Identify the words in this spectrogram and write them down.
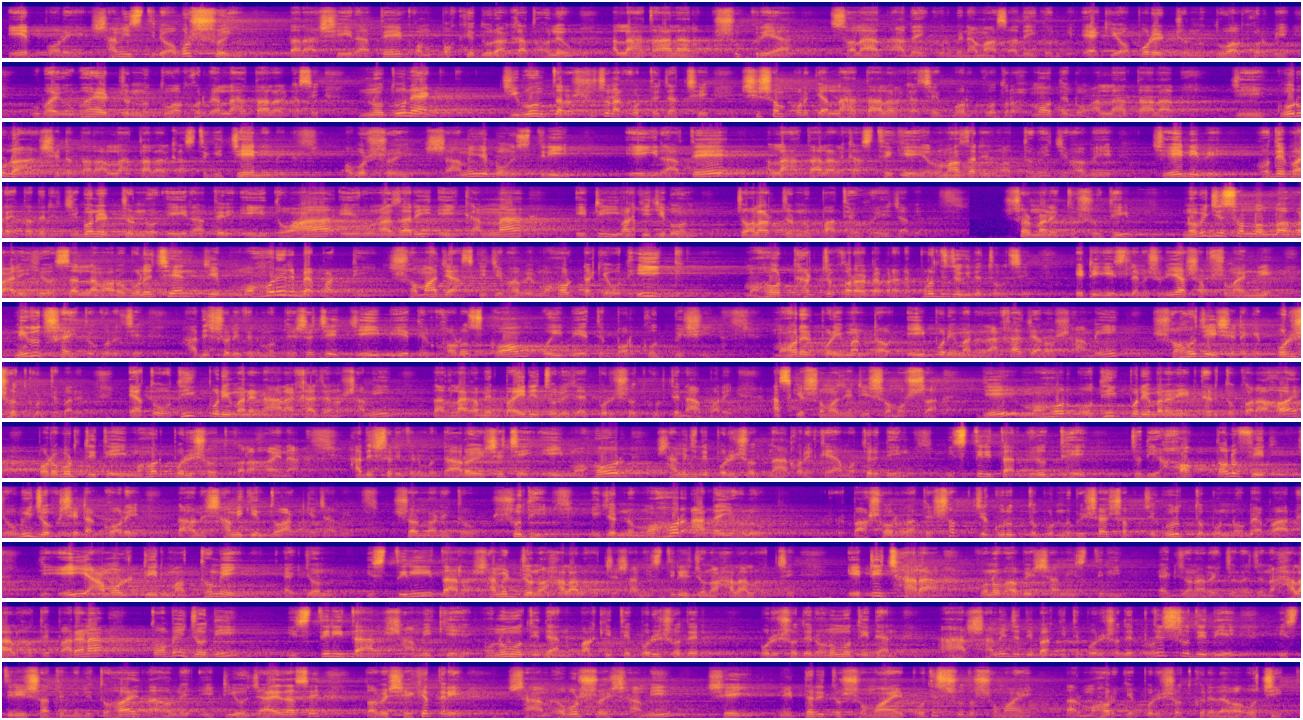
এরপরে স্বামী স্ত্রী অবশ্যই তারা সেই রাতে কমপক্ষে দুরাকাত হলেও আল্লাহ তাআলার শুক্রিয়া সলাদ আদায় করবে, নামাজ আদায় করবে, একে অপরের জন্য দোয়া করবে, উভয়, উভয়ের জন্য দোয়া করবে আল্লাহ তাআলার কাছে। নতুন এক জীবন তারা সূচনা করতে যাচ্ছে, সে সম্পর্কে আল্লাহ তালার কাছে বরকত, রহমত এবং আল্লাহ তালার যে করুণা, সেটা তারা আল্লাহ তালার কাছ থেকে চেয়ে নেবে। অবশ্যই স্বামী এবং স্ত্রী এই রাতে আল্লাহ তাআলার কাছ থেকে রোনাজারির মাধ্যমে যেভাবে চেয়ে নিবে, হতে পারে তাদের জীবনের জন্য এই রাতের এই দোয়া, এই রোনাজারি, এই কান্না, এটি বাকি জীবন চলার জন্য পাথে হয়ে যাবে। সম্মানিত সুধী, নবীজি সাল্লাহ আলহি আসাল্লাম আরও বলেছেন যে মহরের ব্যাপারটি সমাজে আজকে যেভাবে মহরটাকে অধিক মহর ধার্য করার ব্যাপারে একটা প্রতিযোগিতা চলছে, এটিকে ইসলামী শরিয়া সবসময় নিরুৎসাহিত করেছে। হাদিস শরীফের মধ্যে এসেছে, যেই বিয়েতে খরচ কম, ওই বিয়েতে বরকত বেশি। মহরের পরিমাণটাও এই পরিমাণে রাখা যেন স্বামী সহজেই সেটাকে পরিশোধ করতে পারে। এত অধিক পরিমাণে না রাখা যেন স্বামী তার লাগামের বাইরে চলে যায়, পরিশোধ করতে না পারে। আজকের সমাজে এটি সমস্যা যে মহর অধিক পরিমাণে নির্ধারিত করা হয়, পরবর্তীতে এই মহর পরিশোধ করা হয় না। হাদিস শরীফের মধ্যে আরও এসেছে, এই মহর স্বামী যদি পরিশোধ না করে কেয়ামতের দিন, স্ত্রী তার বিরুদ্ধে যদি হক তলফির যে অভিযোগ সেটা করে, তাহলে স্বামী কিন্তু আটকে যাবে। সম্মানিত সুধী এই জন্য মহর আদায় হলো বাসর রাতে সবচেয়ে গুরুত্বপূর্ণ বিষয়, সবচেয়ে গুরুত্বপূর্ণ ব্যাপার যে এই আমলটির মাধ্যমেই একজন স্ত্রী তার স্বামীর জন্য হালাল হচ্ছে, স্বামী স্ত্রীর জন্য হালাল হচ্ছে। এটি ছাড়া কোনোভাবে স্বামী স্ত্রী একজন আরেকজনের জন্য হালাল হতে পারে না। তবে যদি স্ত্রী তার স্বামীকে অনুমতি দেন, বাকিতে পরিশোধের পরিশোধের অনুমতি দেন। আর স্বামী যদি বাকিতে পরিশোধের প্রতিশ্রুতি দিয়ে স্ত্রীর সাথে মিলিত হয়, তাহলে এটিও জায়েজ আছে। তবে সেক্ষেত্রে অবশ্যই স্বামী সেই নির্ধারিত সময়ে, প্রতিশ্রুত সময়ে তার মহরকে পরিশোধ করে দেওয়া উচিত।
